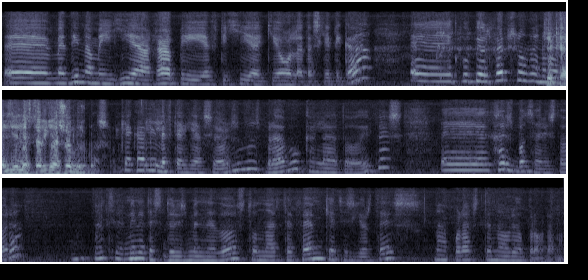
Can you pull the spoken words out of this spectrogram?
ε, με δύναμη, υγεία, αγάπη, ευτυχία και όλα τα σχετικά. Ε, η εκπομπή αε θα είναι Και μαζί καλή σας. ελευθερία σε όλους μας. Και καλή ελευθερία σε όλους μας. Μπράβο, καλά το είπες. Ε, Χάρης Μποτσαρής τώρα. Έτσι, μείνετε συντονισμένοι εδώ στον RTFM και τις γιορτές να απολαύσετε ένα ωραίο πρόγραμμα.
